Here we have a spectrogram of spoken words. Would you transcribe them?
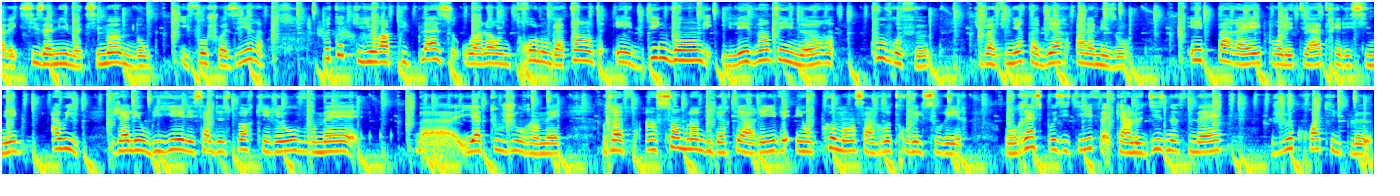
avec 6 amis maximum, donc il faut choisir, peut-être qu'il y aura plus de place ou alors une trop longue attente et ding dong, il est 21h, couvre-feu, tu vas finir ta bière à la maison. Et pareil pour les théâtres et les cinés. Ah oui, j'allais oublier les salles de sport qui réouvrent, mais bah, il y a toujours un mais. Bref, un semblant de liberté arrive et on commence à retrouver le sourire. On reste positif car le 19 mai, je crois qu'il pleut.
